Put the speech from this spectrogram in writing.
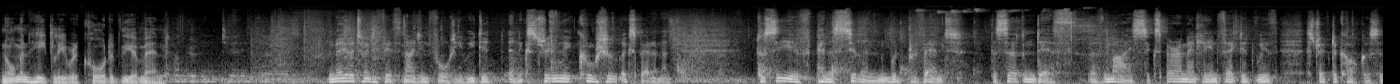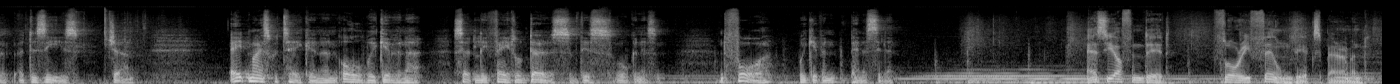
Norman Heatley recorded the event. May the 25th, 1940, we did an extremely crucial experiment to see if penicillin would prevent the certain death of mice experimentally infected with streptococcus, a, a disease germ. Eight mice were taken, and all were given a certainly fatal dose of this organism, and four were given penicillin. As he often did, Florey filmed the experiment.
